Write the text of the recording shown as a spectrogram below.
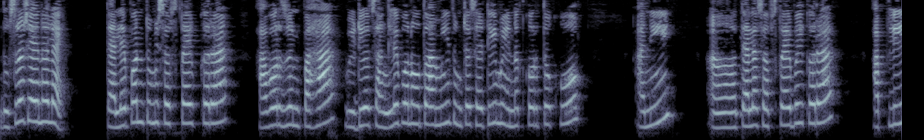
दुसरं चॅनल आहे त्याला पण तुम्ही सबस्क्राईब करा. आवर्जून पहा. व्हिडिओ चांगले बनवतो आम्ही. तुमच्यासाठी मेहनत करतो खूप. आणि त्याला सबस्क्राईबही करा. आपली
